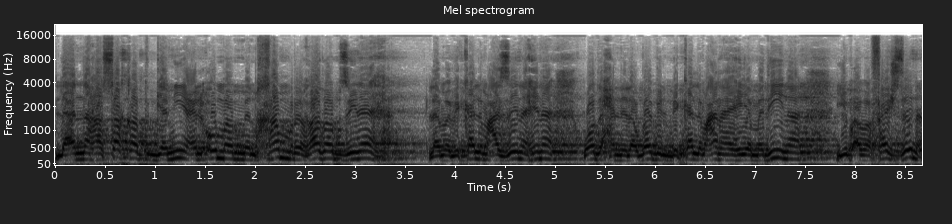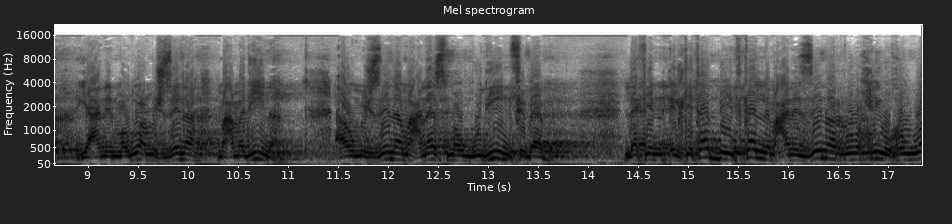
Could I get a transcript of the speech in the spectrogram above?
لأنها سقط جميع الأمم من خمر غضب زناها. لما بيتكلم على الزنا هنا واضح إن لو بابل بيتكلم عنها هي مدينة يبقى ما فيهاش زنا. يعني الموضوع مش زنا مع مدينة أو مش زنا مع ناس موجودين في بابل. لكن الكتاب بيتكلم عن الزنا الروحي وهو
